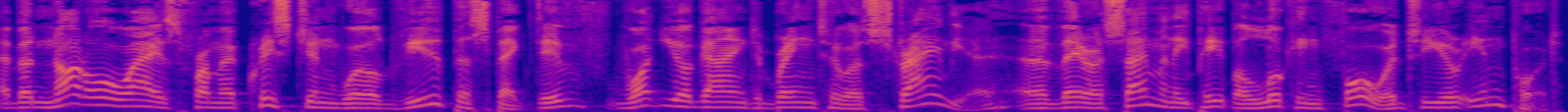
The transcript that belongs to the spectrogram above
uh, but not always from a Christian worldview perspective. What you're going to bring to Australia, uh, there are so many people looking forward to your input.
